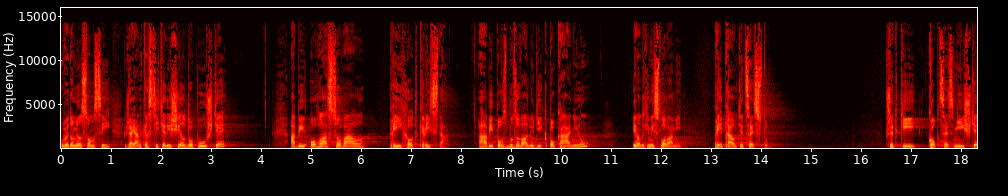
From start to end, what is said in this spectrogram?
Uvedomil som si, že Jan Krstiteľ išiel do púšte, aby ohlasoval príchod Krista a aby povzbudzoval ľudí k pokániu jednoduchými slovami. Pripravte cestu. Všetky kopce zníšte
